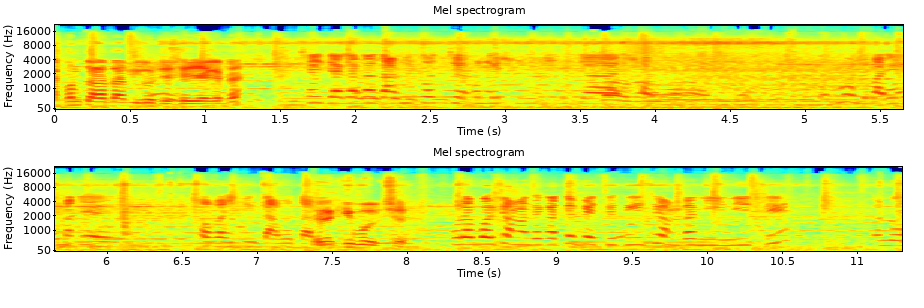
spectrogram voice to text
এখন কারা দাবি করছে সেই জায়গাটা? সেই জায়গাটা দাবি করছে এখন ওই সূর্যা বাড়ির মানে সবাইকে দাবি দাবি। এরা কি বলছে? ওরা বলছে আমাদের কাছে বেঁচে দিয়েছে আমরা নিয়ে নিয়েছি। হলো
